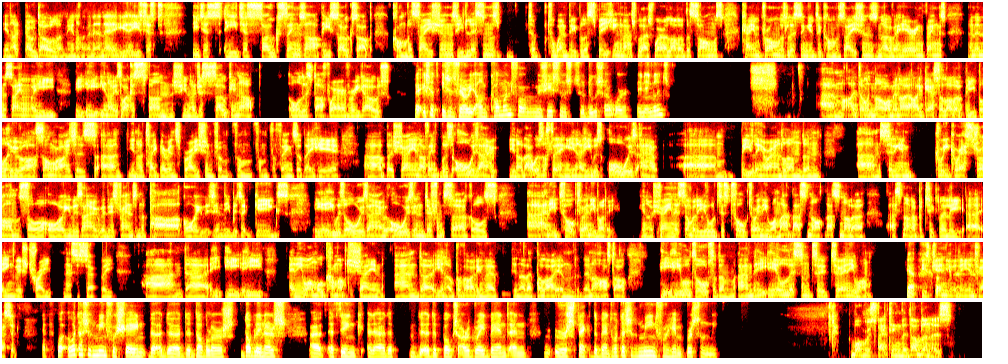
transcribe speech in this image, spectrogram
you know Joe Dolan, you know, and and he's just he just he just soaks things up. He soaks up conversations. He listens to, to when people are speaking, and that's that's where a lot of the songs came from. Was listening into conversations and overhearing things. And in the same way, he he, he you know he's like a sponge, you know, just soaking up all this stuff wherever he goes. Uh, Is it is it very uncommon for musicians to do so, or in England? Um, I don't know. I mean, I, I, guess a lot of people who are songwriters, uh, you know, take their inspiration from from from the things that they hear. Uh, but Shane, I think, was always out. You know, that was the thing. You know, he was always out, um, beetling around London, um, sitting in Greek restaurants, or or he was out with his friends in the park, or he was in he was at gigs. He, he was always out, always in different circles, uh, and he'd talk to anybody you know Shane is somebody who will just talk to anyone. That that's not that's not a that's not a particularly uh, English trait necessarily. And uh, he, he he anyone will come up to Shane and uh, you know providing they're you know they're polite and they're not hostile he he will talk to them and he he'll listen to to anyone. Yeah. He's genuinely interested. Yeah. what, what does it mean for Shane the the the doublers dubliners uh, I think uh, the, the the Pogues are a great band and respect the band. What does it mean for him personally? What respecting the Dubliners?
